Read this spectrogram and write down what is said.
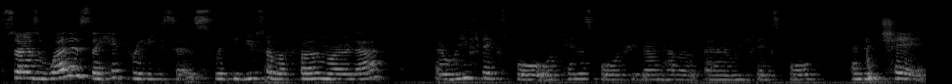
So as well as the hip releases with the use of a foam roller, a reflex ball or tennis ball if you don't have a, a reflex ball, and a chair,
